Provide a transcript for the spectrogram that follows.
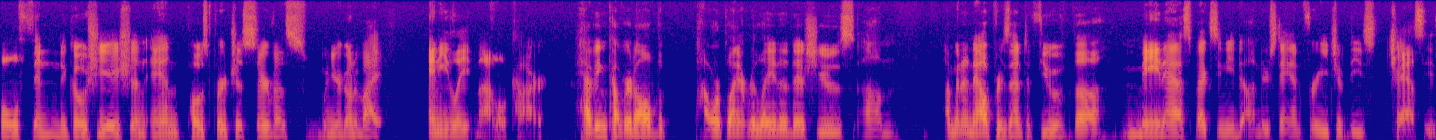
both in negotiation and post-purchase service when you're going to buy any late model car. Having covered all the power plant related issues, um, I'm going to now present a few of the main aspects you need to understand for each of these chassis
